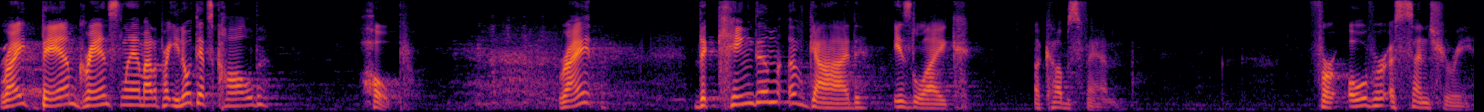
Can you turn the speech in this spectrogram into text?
Right? Bam, grand slam out of the park. You know what that's called? Hope. right? The kingdom of God is like a Cubs fan for over a century,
